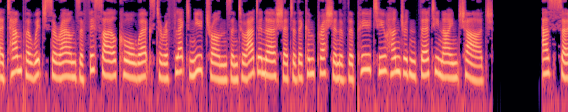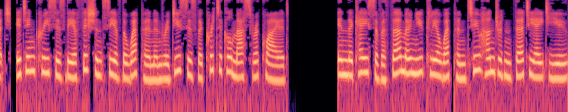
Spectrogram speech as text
A tamper which surrounds a fissile core works to reflect neutrons and to add inertia to the compression of the Pu-239 charge. As such, it increases the efficiency of the weapon and reduces the critical mass required. In the case of a thermonuclear weapon 238U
